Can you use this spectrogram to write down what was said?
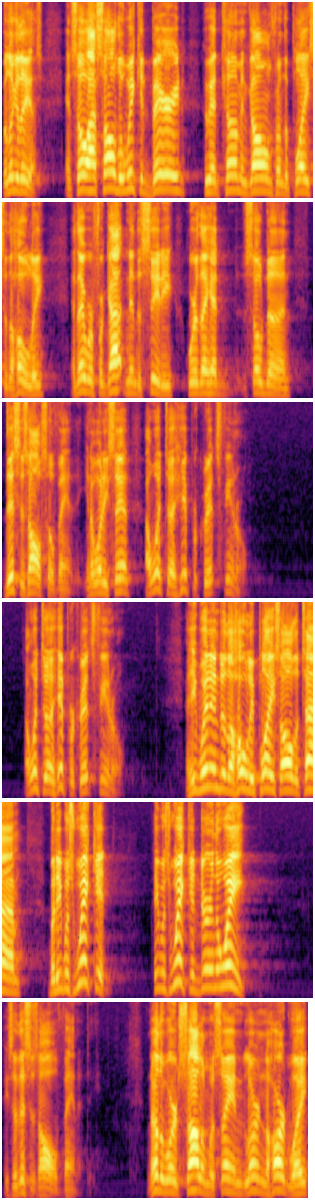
But look at this. And so I saw the wicked buried who had come and gone from the place of the holy, and they were forgotten in the city where they had so done. This is also vanity. You know what he said? I went to a hypocrite's funeral. I went to a hypocrite's funeral. And he went into the holy place all the time, but he was wicked. He was wicked during the week. He said, This is all vanity. In other words, Solomon was saying, Learn the hard way.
